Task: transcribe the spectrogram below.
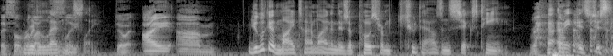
They still relentlessly, Relentlessly. Do it. I um You look at my timeline and there's a post from 2016. I mean, it's just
